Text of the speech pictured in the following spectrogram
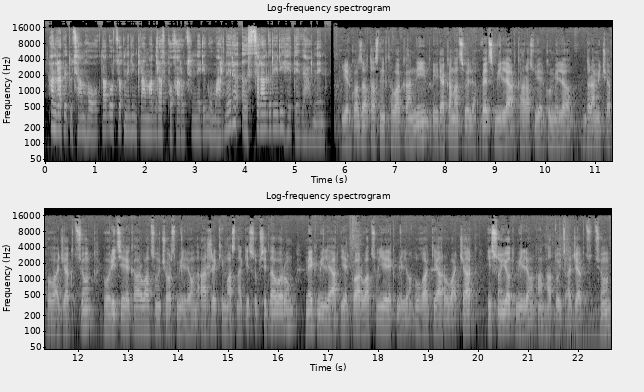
Հանրապետության հողօգտագործողներին տրամադրած փոխառությունների գումարները ըստ ծրագրերի հետևյալն են։ 2015 թվականին իրականացվել է 6 միլիարդ 42 միլիոն դրամի չափով աջակցություն, որից 364 միլիոն արժեքի մասնակի սուբսիդավորում, 1 միլիարդ 263 միլիոն ուղակի առողջարկ, 57 միլիոն անհատույց աջակցություն,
